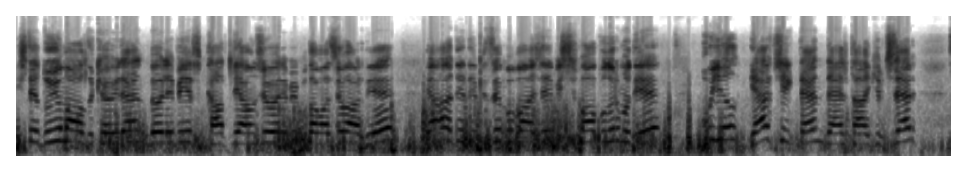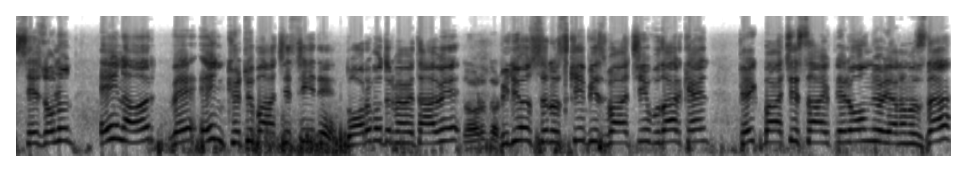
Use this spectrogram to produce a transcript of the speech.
İşte duyum aldı köyden böyle bir katliamcı böyle bir budamacı var diye. Ya dedi bizim bu bahçeye bir şifa bulur mu diye. Bu yıl gerçekten değerli takipçiler sezonun en ağır ve en kötü bahçesiydi. Doğru mudur Mehmet abi? Doğrudur. Biliyorsunuz ki biz bahçeyi budarken pek bahçe sahipleri olmuyor yanımızda.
